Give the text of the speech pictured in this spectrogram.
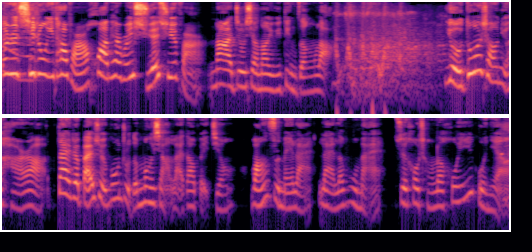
要是其中一套房划片为学区房，那就相当于定增了。有多少女孩啊，带着白雪公主的梦想来到北京？王子没来，来了雾霾，最后成了灰姑娘。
